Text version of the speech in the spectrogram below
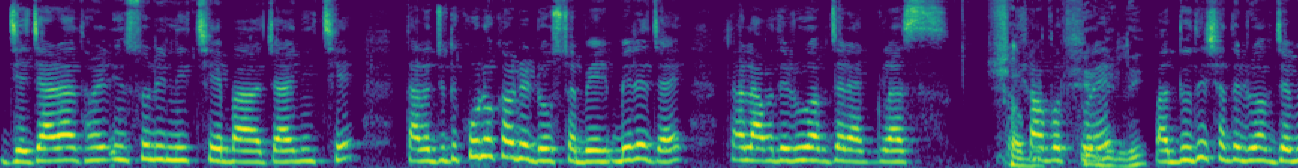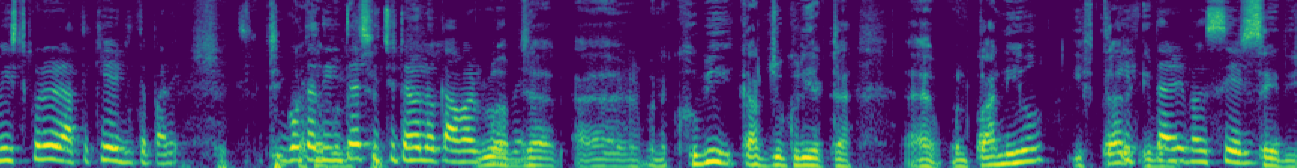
যে যারা ধরেন ইনসুলিন নিচ্ছে বা যাই নিচ্ছে তারা যদি কোনো কারণে ডোজটা বেড়ে যায় তাহলে আমাদের রুয়াবজার এক গ্লাস শরবত শরবত করে বা দুধের সাথে রুয়াবজা মিক্সড করে রাতে খেয়ে নিতে পারে। গোটা দিনটা কিছুটা হলো কাভার করবে। রুয়াবজা মানে খুবই কার্যকরী একটা মানে পানীয় ইফতার ইফতার এবং সেহরি।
